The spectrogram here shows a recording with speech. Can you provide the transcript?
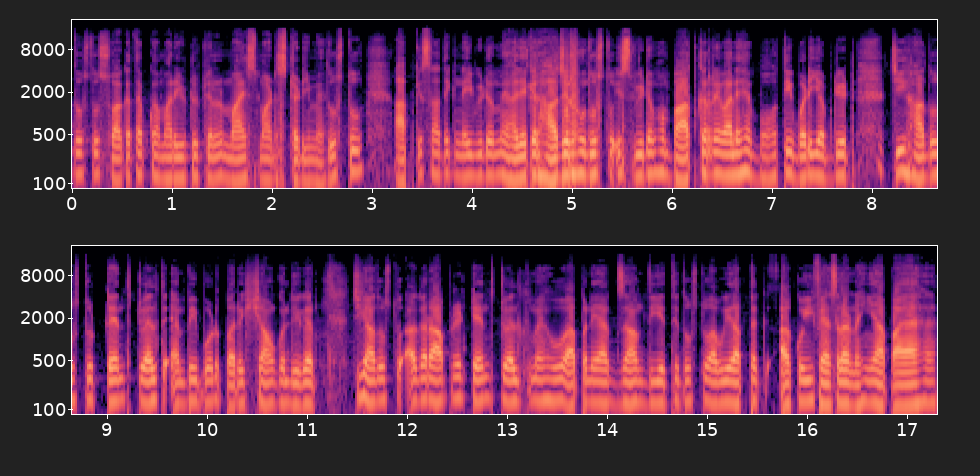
दोस्तों, स्वागत है आपका हमारे YouTube channel my smart study में। दोस्तों, आपके साथ एक नई वीडियो में लेकर हाजिर हूँ दोस्तों, इस वीडियो में हम बात करने वाले हैं बहुत ही बड़ी अपडेट जी हाँ दोस्तों टेंथ ट्वेल्थ एमपी बोर्ड परीक्षाओं को लेकर। जी हाँ दोस्तों, अगर आपने टेंथ ट्वेल्थ में हो अपने एग्ज़ाम दिए थे दोस्तों, अभी अब तक कोई फैसला नहीं आ पाया है।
